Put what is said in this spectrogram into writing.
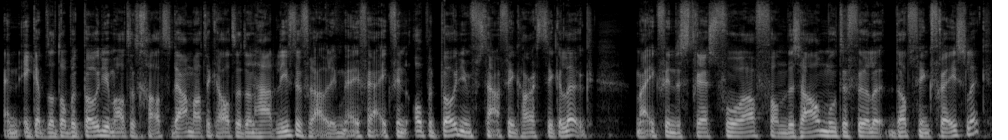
En ik heb dat op het podium altijd gehad. Daarom had ik er altijd een haat-liefde verhouding mee. Van, ja, ik vind op het podium staan vind ik hartstikke leuk. Maar ik vind de stress vooraf van de zaal moeten vullen, dat vind ik vreselijk.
